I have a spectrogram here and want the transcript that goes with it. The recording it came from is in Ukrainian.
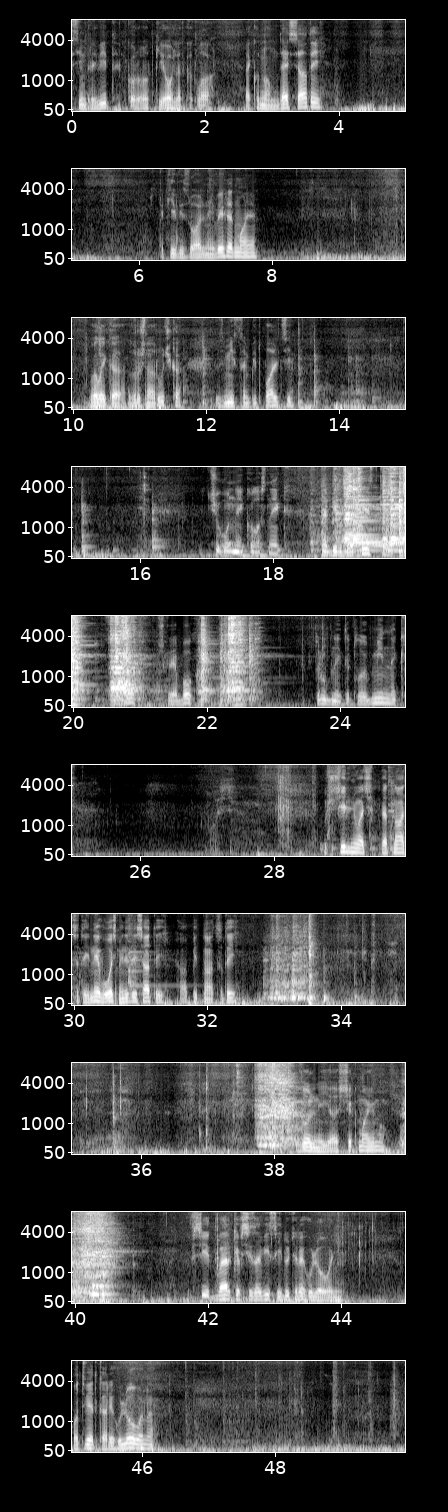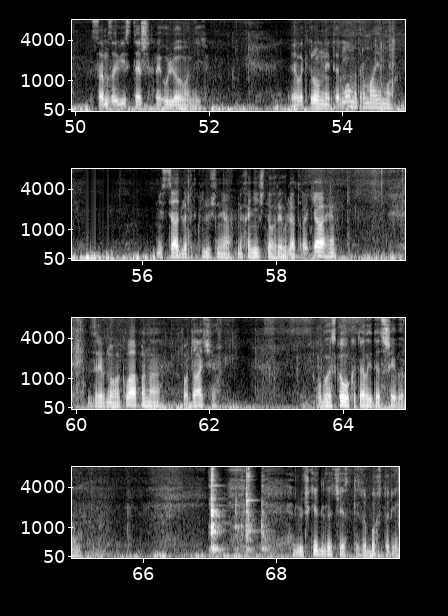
Всім привіт! Короткий огляд котла Економ 10. Такий візуальний вигляд має. Велика зручна ручка з місцем під пальці. Чугунний колосник, набір для чистки, шкрябок, трубний теплообмінник. Ущільнювач 15, не 8, не 10, а 15. Зольний ящик маємо. Всі дверки, всі завіси йдуть регульовані. Ответка регульована. Сам завіс теж регульований. Електронний термометр маємо. Місця для підключення механічного регулятора тяги, зривного клапана, подача. Обов'язково котел йде з шибером. Лючки для чистки з обох сторін.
